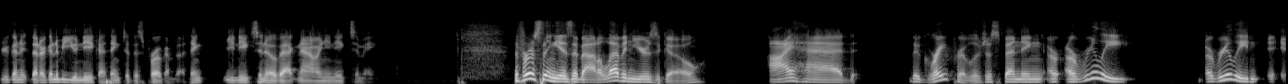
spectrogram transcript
you're going to that are going to be unique. I think to this program. I think unique to Novak now and unique to me. The first thing is about 11 years ago, I had the great privilege of spending a, a really a really eh, eh,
